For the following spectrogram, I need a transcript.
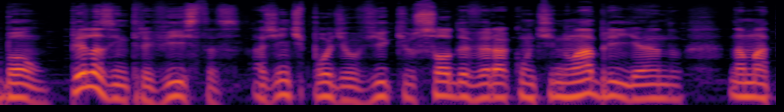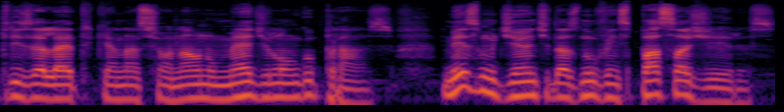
Bom, pelas entrevistas, a gente pôde ouvir que o Sol deverá continuar brilhando na matriz elétrica nacional no médio e longo prazo, mesmo diante das nuvens passageiras.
